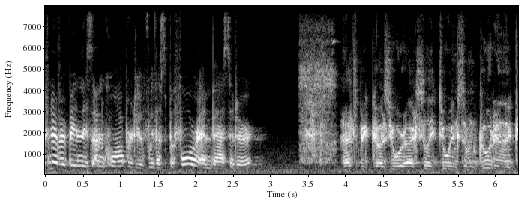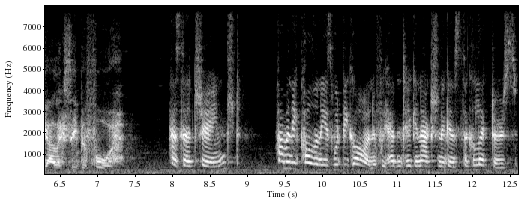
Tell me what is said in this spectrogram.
You've never been this uncooperative with us That's because you were actually doing some good in the galaxy before. Has that changed? How many colonies would be gone if we hadn't taken action against the Collectors?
